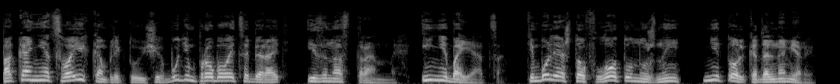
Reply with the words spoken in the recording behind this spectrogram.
Пока нет своих комплектующих, будем пробовать собирать из иностранных и не бояться. Тем более, что флоту нужны не только дальномеры,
